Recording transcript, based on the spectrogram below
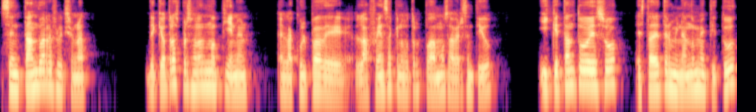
sentando a reflexionar de que otras personas no tienen la culpa de la ofensa que nosotros podamos haber sentido y que tanto eso está determinando mi actitud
